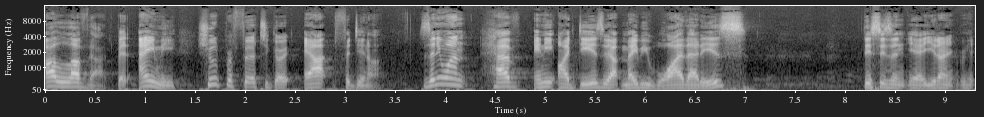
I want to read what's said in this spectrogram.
I love that. But Amy, she would prefer to go out for dinner. Does anyone have any ideas about maybe why that is? This isn't, yeah, you don't,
